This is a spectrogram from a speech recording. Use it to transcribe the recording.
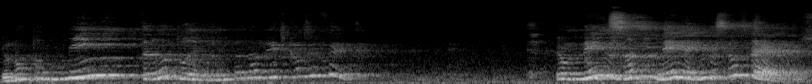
Eu não estou nem entrando ainda na lei de causa e efeito. Eu nem examinei ainda seus débitos.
